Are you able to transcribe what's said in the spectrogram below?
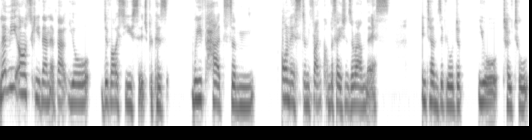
Let me ask you then about your device usage because we've had some honest and frank conversations around this in terms of your de- your total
